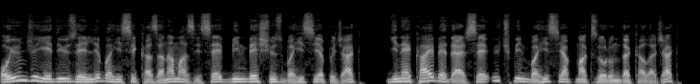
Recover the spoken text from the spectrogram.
Oyuncu 750 bahisi kazanamaz ise 1500 bahis yapacak, yine kaybederse 3000 bahis yapmak zorunda kalacak,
